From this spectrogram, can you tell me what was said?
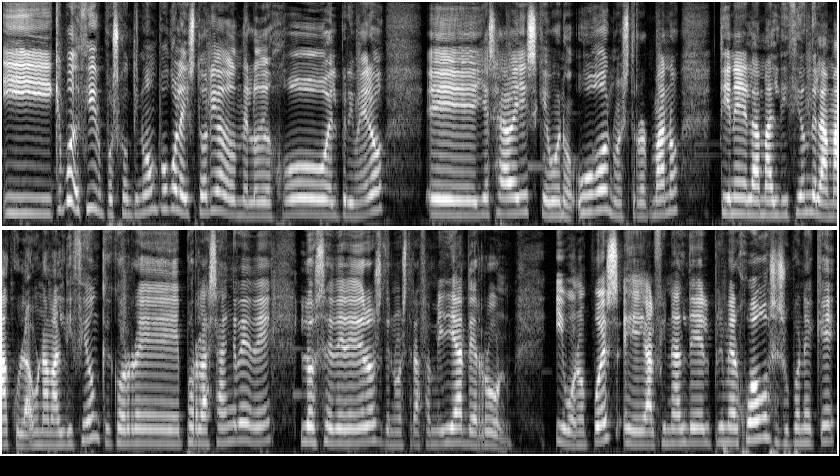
¿Y qué puedo decir? Pues continúa un poco la historia donde lo dejó el primero. Eh, ya sabéis que, bueno, Hugo, nuestro hermano, tiene la maldición de la mácula, una maldición que corre por la sangre de los herederos de nuestra familia de Rune. Y bueno, pues eh, al final del primer juego se supone que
